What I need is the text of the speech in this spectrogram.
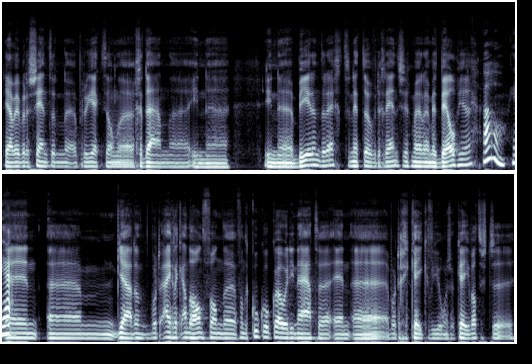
ja, we hebben recent een project dan gedaan in, in Berendrecht, net over de grens, zeg maar, met België. Oh, ja. En um, ja, dan wordt eigenlijk aan de hand van de, van de Google-coördinaten en wordt er gekeken van jongens, oké, okay, wat is de,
